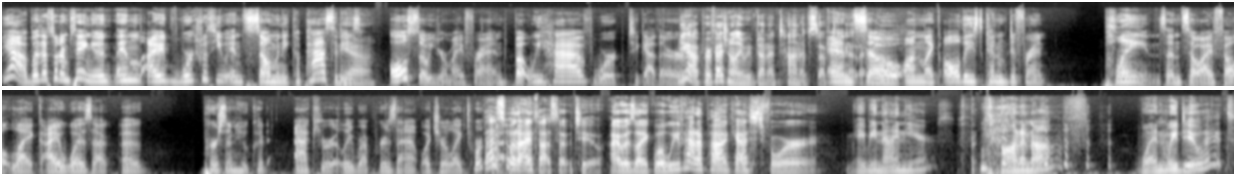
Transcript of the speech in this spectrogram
Yeah, but that's what I'm saying. And, and I've worked with you in so many capacities. Yeah. Also, you're my friend, but we have worked together. Yeah, professionally, we've done a ton of stuff And together. so on like all these kind of different planes. And so I felt like I was a, a person who could accurately represent what you're like to work with. that's with. what I thought so too. I was like, well, we've had a podcast for maybe nine years, on and off. when we do it,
